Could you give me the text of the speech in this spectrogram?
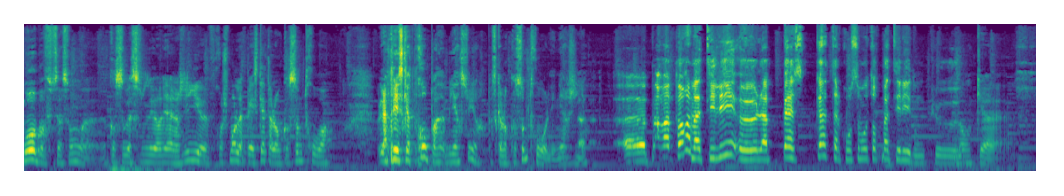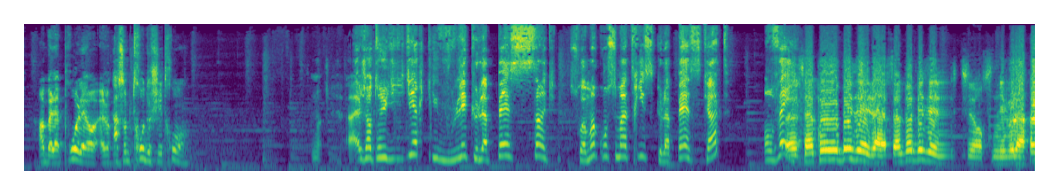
Oh, bah, de toute façon, euh, consommation d'énergie, euh, franchement, la PS4 elle en consomme trop. Hein. La PS4 Pro, pas, bien sûr, parce qu'elle en consomme trop l'énergie. hein. Euh, par rapport à ma télé, euh, la PS4 elle consomme autant que ma télé donc. euh, Donc, euh, ah bah la Pro elle, elle en consomme trop de chez trop. hein. Euh, J'ai entendu dire qu'ils voulaient que la PS5 soit moins consommatrice que la PS4 en veille. euh, c'est un peu baisé là, c'est un peu baisé sur ce niveau-là.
